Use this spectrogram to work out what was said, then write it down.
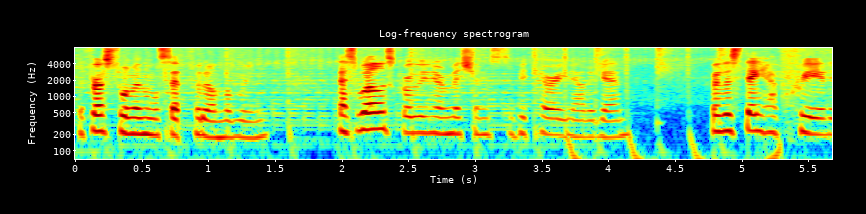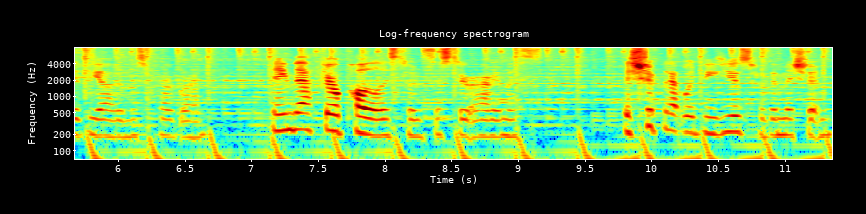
the first woman will set foot on the moon, as well as for lunar missions to be carried out again. For this they have created the Artemis program, named after Apollo's twin sister Artemis. The ship that would be used for the mission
